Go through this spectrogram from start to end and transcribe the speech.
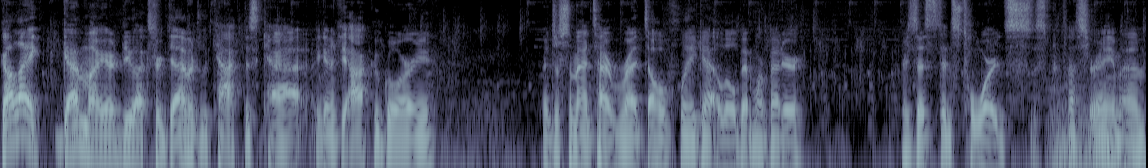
Got like Gemma here to do extra damage with Cactus Cat against the Akugori. And just some anti-red to hopefully get a little bit more better resistance towards this Professor A, man.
